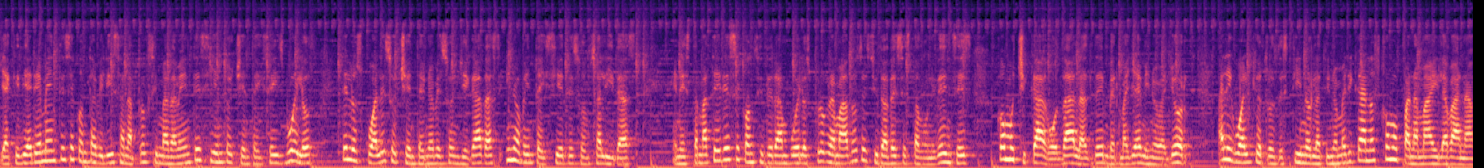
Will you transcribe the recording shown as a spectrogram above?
ya que diariamente se contabilizan aproximadamente 186 vuelos, de los cuales 89 son llegadas y 97 son salidas. En esta materia se consideran vuelos programados de ciudades estadounidenses como Chicago, Dallas, Denver, Miami y Nueva York, al igual que otros destinos latinoamericanos como Panamá y La Habana,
